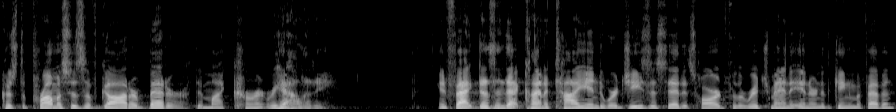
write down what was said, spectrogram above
Because the promises of God are better than my current reality. In fact, doesn't that kind of tie into where Jesus said it's hard for the rich man to enter into the kingdom of heaven?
